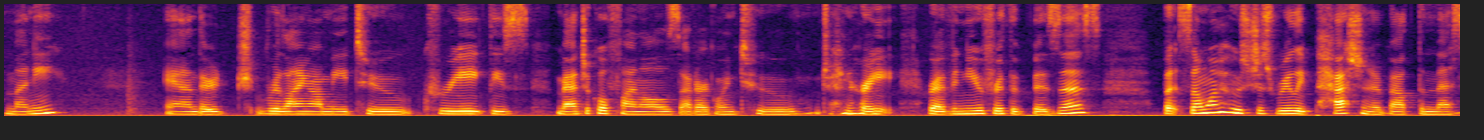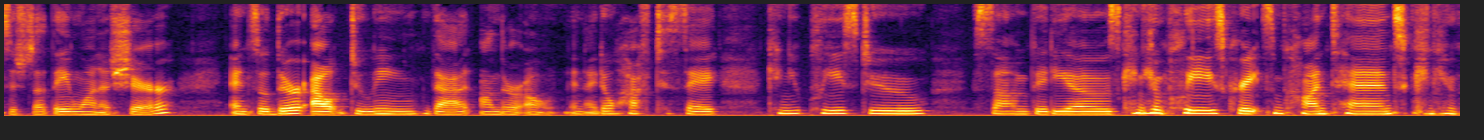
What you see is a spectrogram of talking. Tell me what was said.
money and they're relying on me to create these magical funnels that are going to generate revenue for the business, but someone who's just really passionate about the message that they want to share. And so they're out doing that on their own. And I don't have to say, can you please do some videos? Can you please create some content? Can you,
